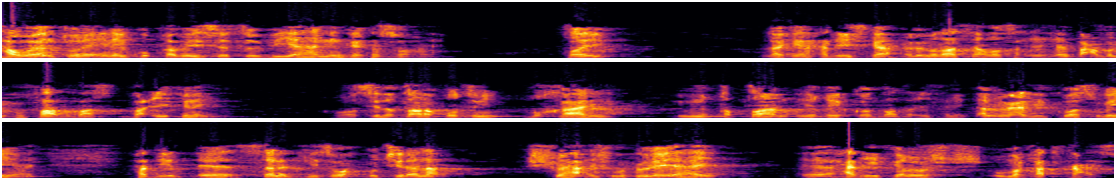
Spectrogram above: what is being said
Haweentuna inay ku qabaysato biyaha ninka ka soo hadhay. Ayib laakiin xadiiska culimmadaasi haba saxiixee bacd alxufaad baa daciifinaya oo sida daaraqutni bukhaari ibni qataan iyo keyrkood baa daciifinaya almuhim xadiidku waa sugan yahay. Haddii sanadkiisa wax ku jirana wuxuu leeyahay xadiid kaloo u markhaati kacaysa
